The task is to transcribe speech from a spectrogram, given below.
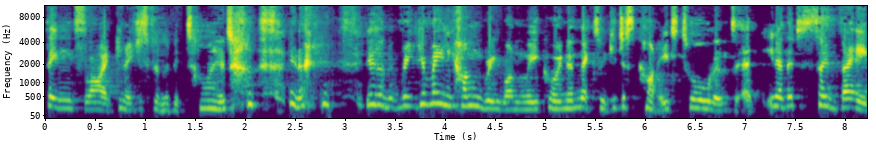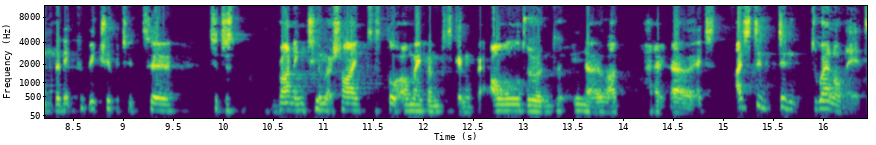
things like, you know, you just feel a bit tired. you know, you're, you're, really hungry one week or in the next week you just can't eat at all. And, uh, you know, they're just so vague that it could be attributed to, to just running too much. I just thought, oh, maybe I'm just getting a bit older and, you know, I, I don't know. It's, I just didn't, didn't dwell on it.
